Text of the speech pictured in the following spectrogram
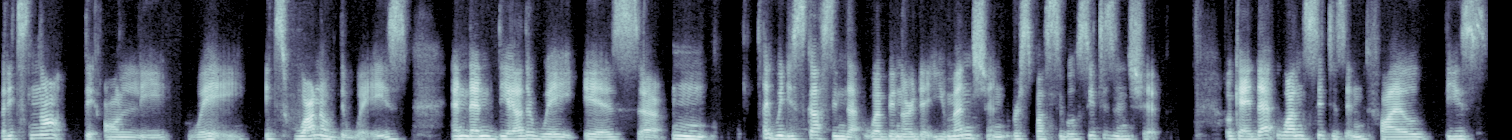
But it's not the only way. It's one of the ways. And then the other way is uh, mm, like we discussed in that webinar that you mentioned, responsible citizenship. Okay, that one citizen filed this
